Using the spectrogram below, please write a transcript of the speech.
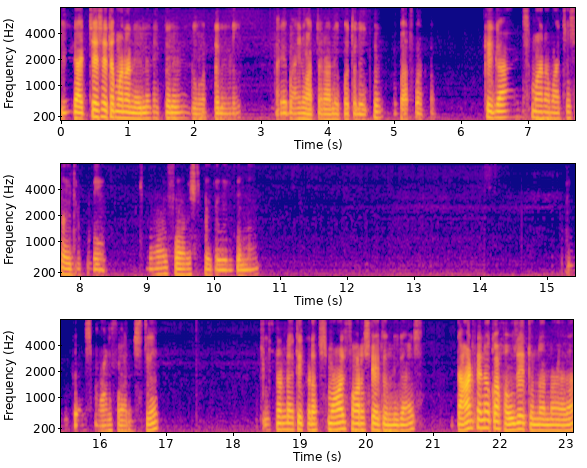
ఇది వచ్చేసి అయితే మన నెల్లనెత్తలేడు ఇటు వస్తలేడు. అరే బాయ్ నువ్వు వస్తారా? లేకపోతే లేదు. బస్ పడతాం ఓకే గాయస్ మనం వచ్చేసి అయితే ఇప్పుడు స్మాల్ ఫారెస్ట్ అయితే వెళ్తున్నాం. Small forest. చూసినట్లయితే ఇక్కడ స్మాల్ ఫారెస్ట్ అయితే ఉంది గాయస్ దాంట్లోనే ఒక హౌస్ అయితే ఉందన్న కదా.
